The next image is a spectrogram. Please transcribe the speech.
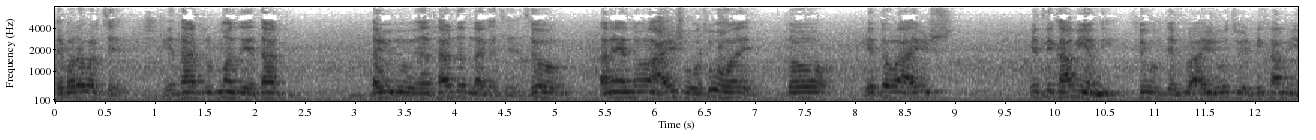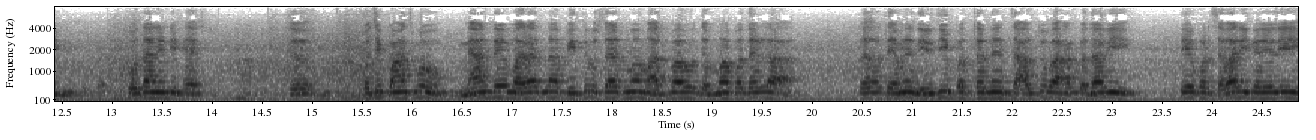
તે બરોબર છે. યથાર્થ રૂપમાં યથાર્થ થયું હતું, યથાર્થ જ લાગે છે. જો અને એનું આયુષ ઓછું હોય, તો એ તો આયુષ એટલી ખામી એમની. શું જેટલું આયુષ ઓછું એટલી ખામી એમની પોતાની ડિફેક્ટ પછી પાંચમું જ્ઞાનદેવ મહારાજના પિતૃ સાથમાં મહાત્માઓ જમવા પધરેલા. તથા તેમણે નિર્જીવ પથ્થરને ચાલતું વાહન બનાવી તે ઉપર સવારી કરેલી.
